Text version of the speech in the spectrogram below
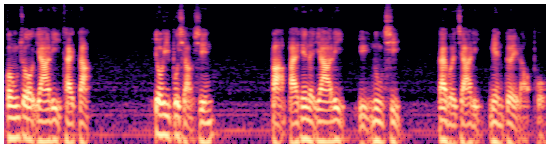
工作压力太大，又一不小心把白天的压力与怒气带回家里面对老婆。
